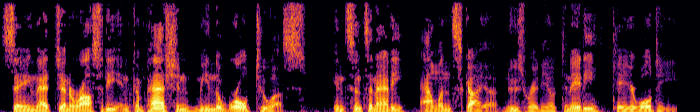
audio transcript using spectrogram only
saying that generosity and compassion mean the world to us. In Cincinnati, Alan Scaia, News Radio 1080, KRLD.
